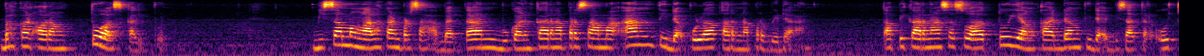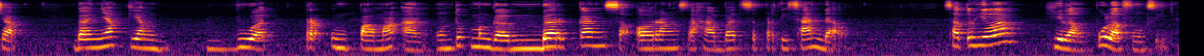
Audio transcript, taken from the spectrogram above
bahkan orang tua sekalipun. Bisa mengalahkan persahabatan bukan karena persamaan, tidak pula karena perbedaan. Tapi karena sesuatu yang kadang tidak bisa terucap. Banyak yang buat perumpamaan untuk menggambarkan seorang sahabat seperti sandal. Satu hilang, hilang pula fungsinya.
